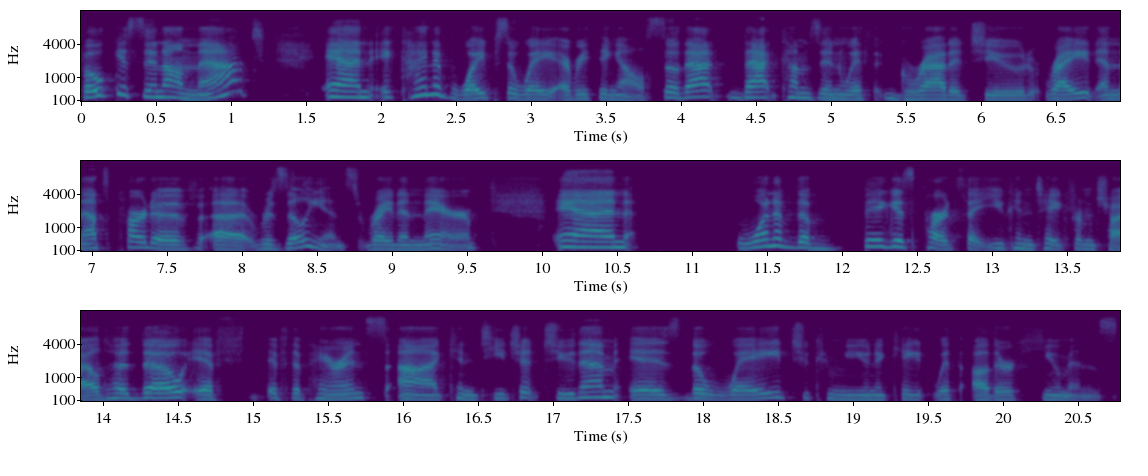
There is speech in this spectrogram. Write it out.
focus in on that, and it kind of wipes away everything else. So that that comes in with gratitude, right? And that's part of uh, resilience right in there. And one of the biggest parts that you can take from childhood though if if the parents uh, can teach it to them is the way to communicate with other humans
